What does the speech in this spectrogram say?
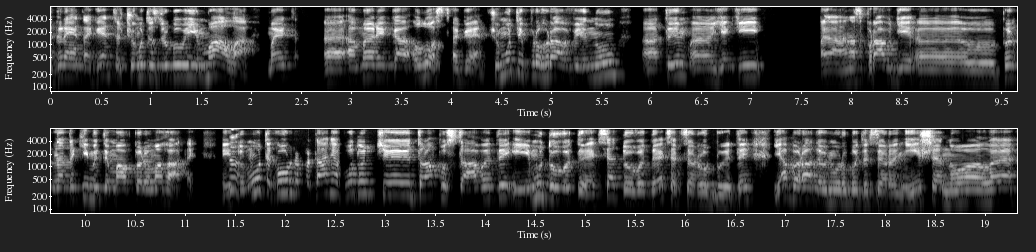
Great Again, чому ти зробив її мала? Make е, America Lost Again? Чому ти програв війну е, тим, е, які е, насправді е, над якими ти мав перемагати? І Ну- тому такого питання будуть е, Трампу ставити, і йому доведеться доведеться це робити. Я би радив йому робити це раніше. Ну але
